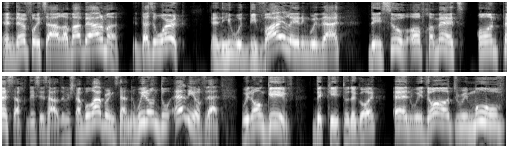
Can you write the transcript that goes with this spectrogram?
and therefore it's a arama be'alma. It doesn't work, and he would be violating with that the isur of chametz on Pesach. This is how the Mishnah Berurah brings down. We don't do any of that. We don't give the key to the goy, and we don't remove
